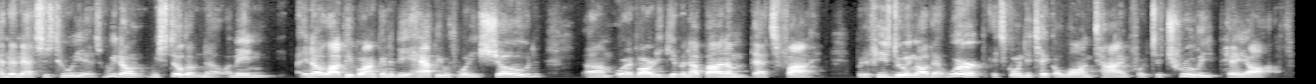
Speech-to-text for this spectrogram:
and then that's just who he is. We don't, we still don't know. I mean, I know a lot of people aren't going to be happy with what he showed, um, or have already given up on him. That's fine. But if he's doing all that work, it's going to take a long time for it to truly pay off.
